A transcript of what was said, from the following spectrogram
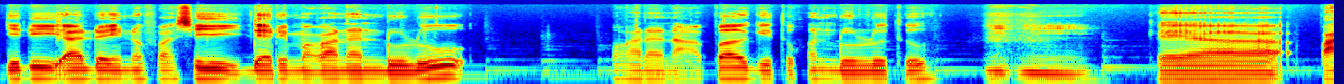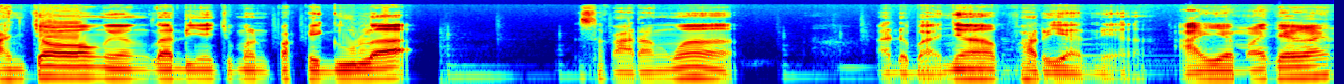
Jadi ada inovasi dari makanan dulu. Makanan apa gitu kan dulu tuh. Mm-mm. Kayak pancong yang tadinya cuman pakai gula. Sekarang mah ada banyak variannya. ayam aja kan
